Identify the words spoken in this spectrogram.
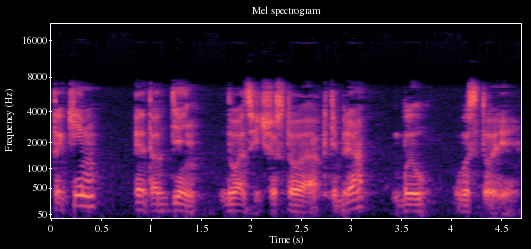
Таким этот день, 26 октября, был в истории.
